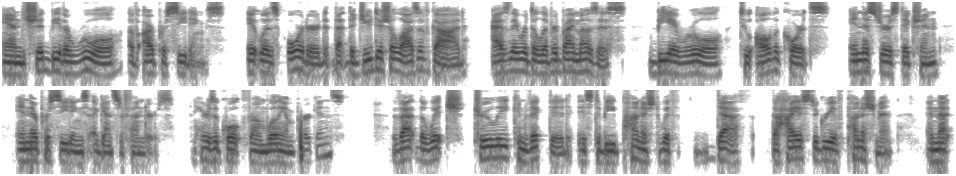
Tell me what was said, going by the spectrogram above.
and should be the rule of our proceedings. It was ordered that the judicial laws of God, as they were delivered by Moses, be a rule to all the courts in this jurisdiction in their proceedings against offenders. And here's a quote from William Perkins that the which truly convicted is to be punished with death, the highest degree of punishment, and that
